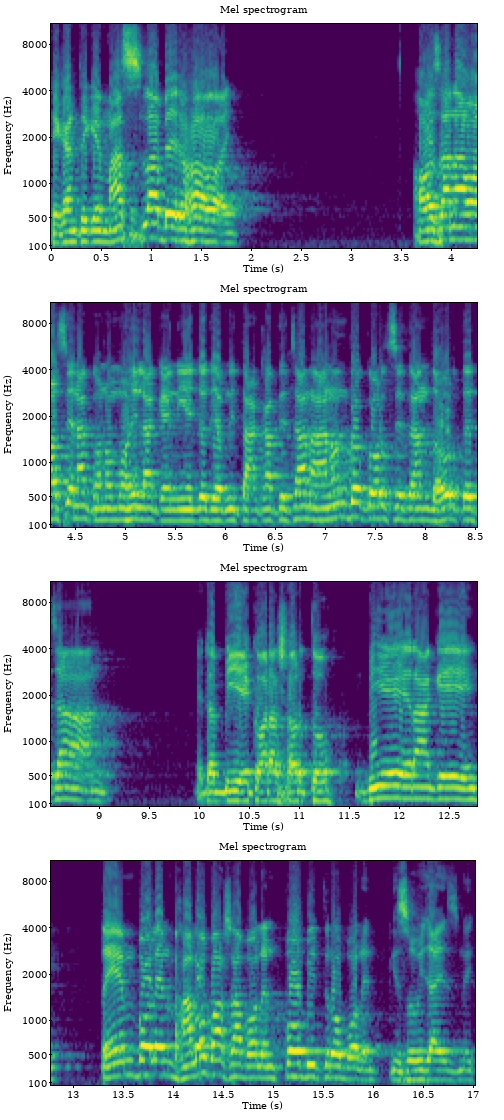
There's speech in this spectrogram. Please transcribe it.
এখান থেকে মাসলা বের হয়। অজানাও আছে না কোনো মহিলাকে নিয়ে যদি আপনি তাকাতে চান, আনন্দ করছে চান, ধরতে চান, এটা বিয়ে করা শর্ত। বিয়ের আগে প্রেম বলেন, ভালোবাসা বলেন, পবিত্র বলেন, কিছুই জায়েজ নেই।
